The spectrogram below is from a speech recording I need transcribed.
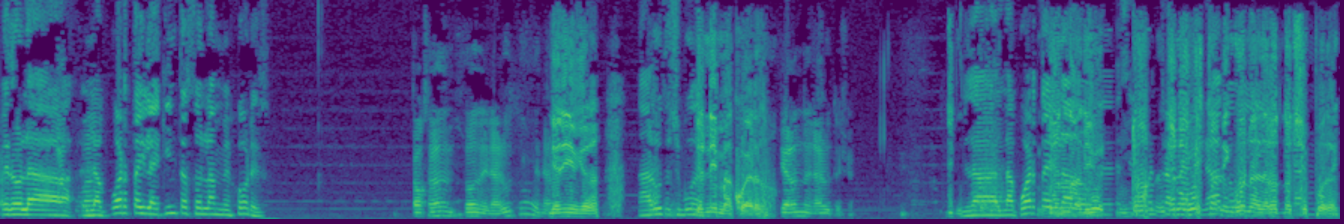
Pero la, la cuarta y la quinta son las mejores. Estamos hablando todos de Naruto. De Yo Naruto. ni, yo, Naruto yo ni me acuerdo. Estoy hablando de Naruto yo. La, la cuarta es Yo la no, yo, no he visto ninguna de y- Naruto Shippuden.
